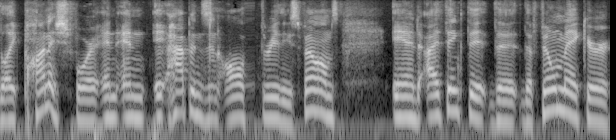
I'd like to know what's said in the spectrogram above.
like punished for it and and it happens in all three of these films and i think that the the filmmaker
